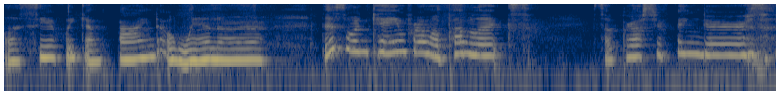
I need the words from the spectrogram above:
Let's see if we can find a winner. This one came from a Publix, so cross your fingers.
